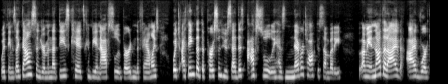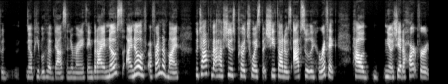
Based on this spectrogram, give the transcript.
with things like down syndrome and that these kids can be an absolute burden to families which i think that the person who said this absolutely has never talked to somebody i mean not that i've i've worked with you know people who have Down syndrome or anything, but I know I know a friend of mine who talked about how she was pro-choice, but she thought it was absolutely horrific how you know she had a heart for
